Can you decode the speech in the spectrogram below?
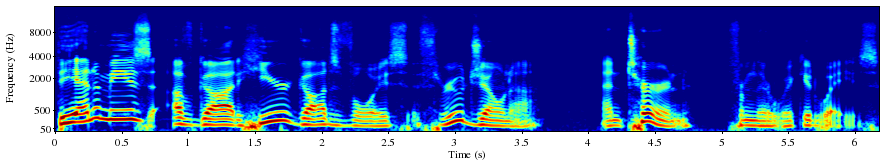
The enemies of God hear God's voice through Jonah and turn from their wicked ways.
